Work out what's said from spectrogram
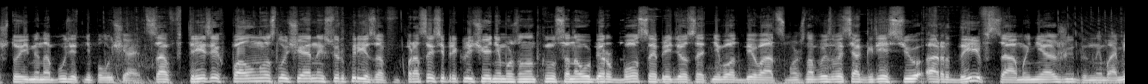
что именно будет, не получается. В-третьих, полно случайных сюрпризов. В процессе приключения можно наткнуться на убер-босса и придется от него отбиваться. Можно вызвать агрессию Орды в самый неожиданный момент.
